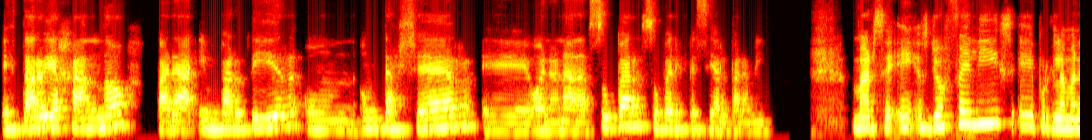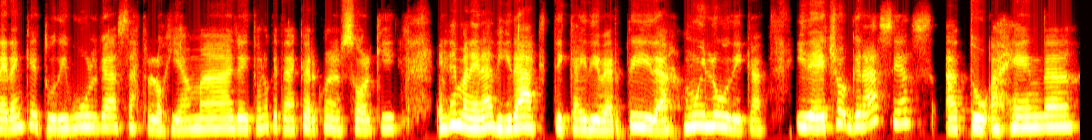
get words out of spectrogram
estar viajando para impartir un, taller, eh, bueno, nada, súper, súper especial para mí. Marce, eh, yo feliz eh, porque la manera en que tú divulgas la astrología maya y todo lo que tenga que ver con el Solki es de manera didáctica y divertida, muy lúdica. Y de hecho, gracias a tu agenda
